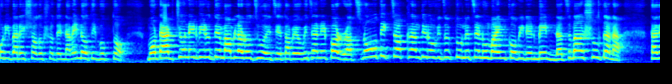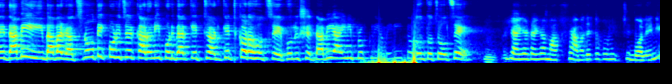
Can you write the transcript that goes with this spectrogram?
পরিবারের সদস্যদের নামে নথিভুক্ত। মোট আটজনের বিরুদ্ধে মামলা রুজু হয়েছে তবে অভিযানের পর রাজনৈতিক চক্রান্তের অভিযোগ তুলেছেন হুমায়ুন কবিরের মেয়ে নাজমা সুলতানা। তাদের দাবি বাবার রাজনৈতিক পরিচয়ের কারণেই পরিবারকে টার্গেট করা হচ্ছে। পুলিশের দাবি আইনি প্রক্রিয়া মেনেই তদন্ত চলছে। জায়গা টায়গা মাপছে আমাদেরকে কোনো কিছু বলেনি।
